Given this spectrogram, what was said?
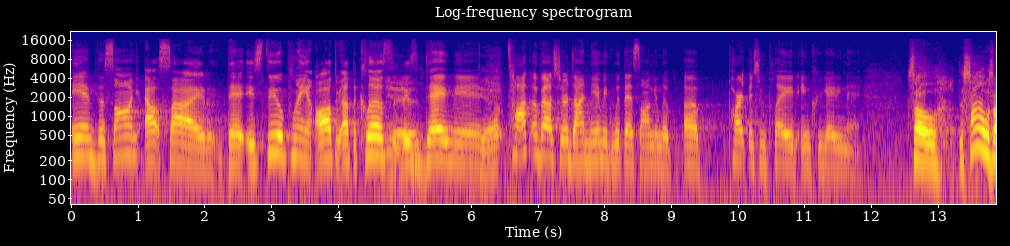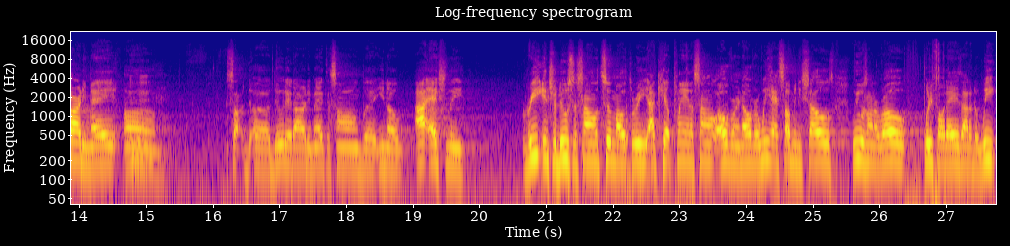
and the song outside that is still playing all throughout the clubs to this day, man. Yep. Talk about your dynamic with that song and the uh, part that you played in creating that. So the song was already made. Um, so uh, dude had already made the song, but you know, I actually reintroduced a song to Mo three. I kept playing a song over and over. We had so many shows. We was on the road three, four days out of the week.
